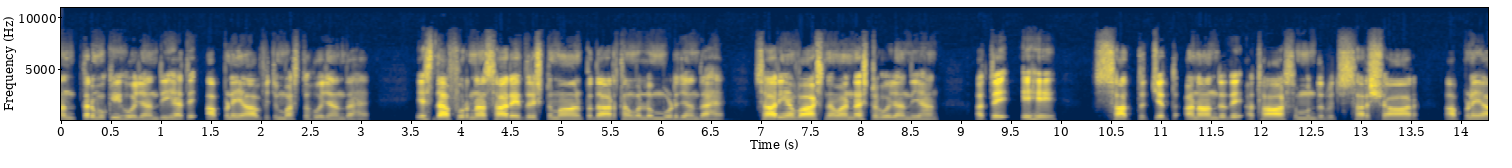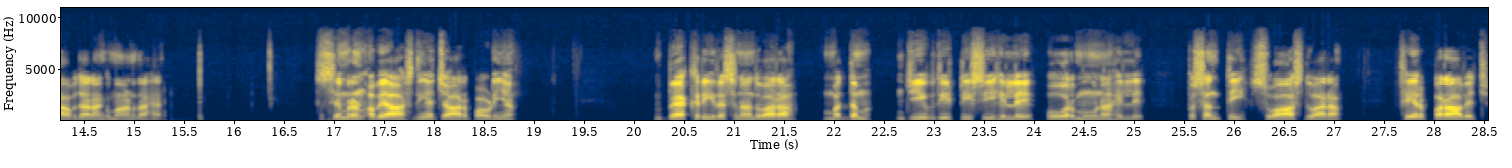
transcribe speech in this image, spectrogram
ਅੰਤਰਮੁਖੀ ਹੋ ਜਾਂਦੀ ਹੈ ਤੇ ਆਪਣੇ ਆਪ ਵਿੱਚ ਮਸਤ ਹੋ ਜਾਂਦਾ ਹੈ। ਇਸ ਦਾ ਫੁਰਨਾ ਸਾਰੇ ਦ੍ਰਿਸ਼ਟਮਾਨ ਪਦਾਰਥਾਂ ਵੱਲੋਂ ਮੁੜ ਜਾਂਦਾ ਹੈ। ਸਾਰੀਆਂ ਵਾਸ਼ਨਾਵਾਂ ਨਸ਼ਟ ਹੋ ਜਾਂਦੀਆਂ ਹਨ ਅਤੇ ਇਹ ਸਤ ਚਿਤ ਆਨੰਦ ਦੇ ਅਥਾਹ ਸਮੁੰਦਰ ਵਿੱਚ ਸਰਸ਼ਾਰ ਆਪਣੇ ਆਪ ਦਾ ਰੰਗ ਮਾਣਦਾ ਹੈ। ਸਿਮਰਨ ਅਭਿਆਸ ਦੀਆਂ ਚਾਰ ਪੌੜੀਆਂ। ਬੈਖਰੀ ਰਸਨਾ ਦੁਆਰਾ ਮੱਧਮ ਜੀਵ ਦੀ ਟੀਸੀ ਹਿੱਲੇ ਹੋਰ ਮੂੰਹ ਨਾ ਹਿੱਲੇ। ਪਸੰਤੀ ਸਵਾਸ ਦੁਆਰਾ ਫਿਰ ਪਰਾ ਵਿੱਚ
